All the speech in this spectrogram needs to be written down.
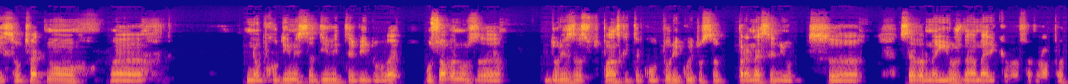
и съответно а, необходими са дивите видове, особено за дори за стопанските култури, които са пренесени от а, Северна и Южна Америка в Европа,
